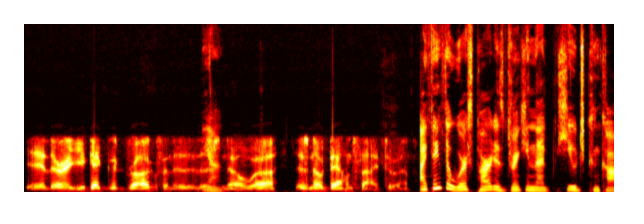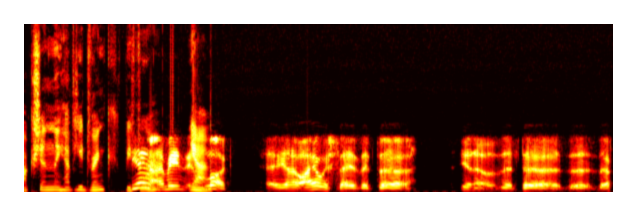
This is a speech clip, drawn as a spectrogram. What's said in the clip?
yeah, there you get good drugs, and there's yeah. no uh, there's no downside to it. I think the worst part is drinking that huge concoction they have you drink before. Yeah, I mean, yeah. look, uh, you know, I always say that uh, you know that uh, the the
